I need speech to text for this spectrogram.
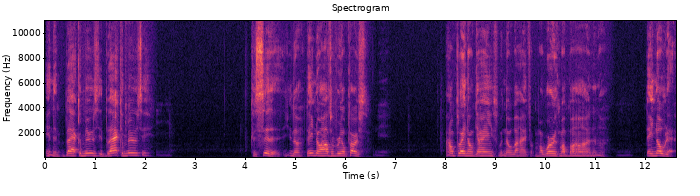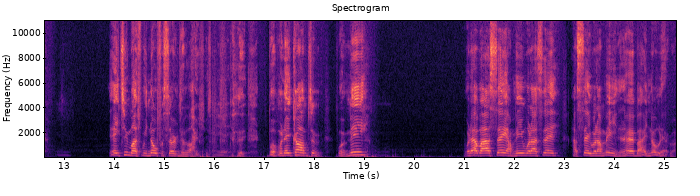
in the black community, black community, mm-hmm. consider, you know, they know I was a real person. Yeah. I don't play no games with nobody. My word's my bond. And, uh, mm-hmm. they know that. It ain't too much we know for certain in life. Yeah. but when they come to for me, whatever I say, I mean what I say. I say what I mean, and everybody know that, right?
